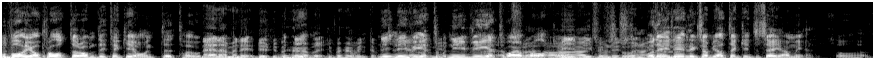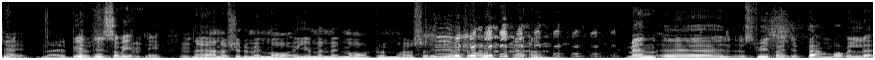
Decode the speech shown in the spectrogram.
Och vad jag pratar om, det tänker jag inte ta upp. Nej, nej, men det, du, du, behöver, du behöver inte Ni, ni, vet, ni vet vad jag tror- pratar om. Vi- ja, vi förstår. lyssnarna Och det, det är liksom, jag tänker inte säga mer. Så det, Nej. Nej, det vet behövs. ni så vet ni. Nej, annars gör du med, med mig mardrömmar så det vill jag inte ha. Ja, ja. Men eh, Street Fighter 5 var väl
